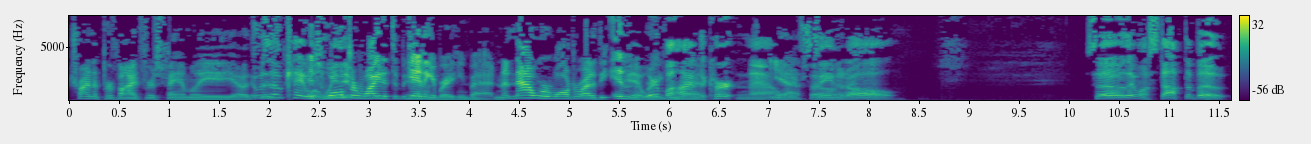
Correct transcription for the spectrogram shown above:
trying to provide for his family. You know, it's, was okay It's Walter did- White at the beginning Yeah. of Breaking Bad. N- Now we're Walter White at the end. Yeah, we're behind Bad. the curtain now. Yeah, We've so- seen it all. So they want to stop the vote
